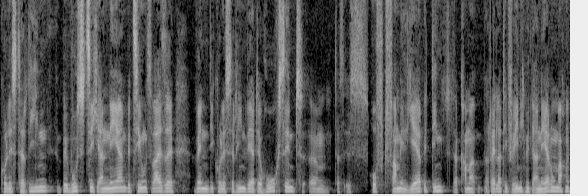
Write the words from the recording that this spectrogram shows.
Cholesterin bewusst sich ernähren, beziehungsweise wenn die Cholesterinwerte hoch sind. Ähm, das ist oft familiär bedingt. Da kann man relativ wenig mit der Ernährung machen.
